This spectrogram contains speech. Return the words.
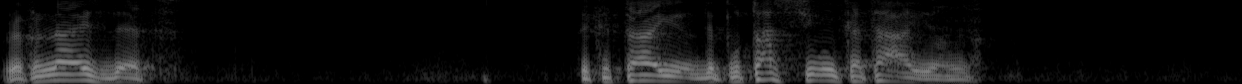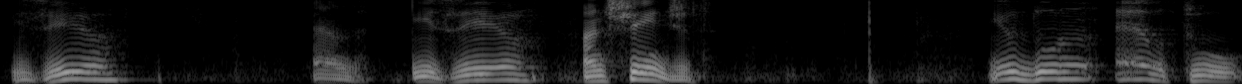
recognize that the cation, the potassium cation is here and is here unchanged. You don't have to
